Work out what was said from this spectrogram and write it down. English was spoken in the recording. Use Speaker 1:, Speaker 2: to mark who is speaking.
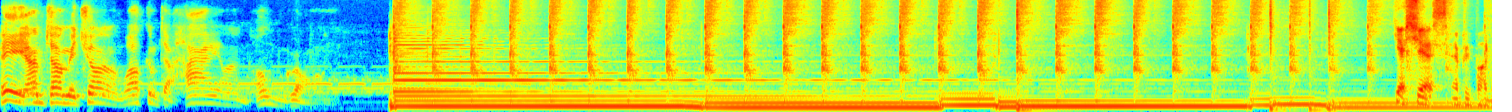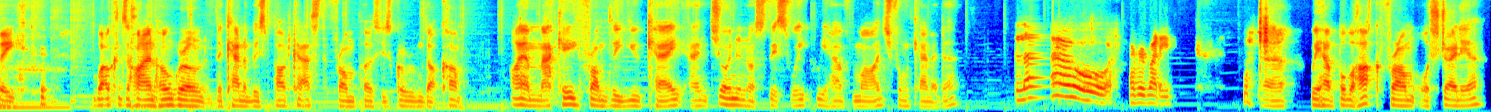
Speaker 1: Hey, I'm Tommy Chong. Welcome to High on Homegrown.
Speaker 2: Yes, yes, everybody. Welcome to High on Homegrown, the cannabis podcast from Percy'sGrowroom.com. I am Mackie from the UK, and joining us this week we have Marge from Canada.
Speaker 3: Hello, everybody.
Speaker 2: Uh, we have Bubba Huck from Australia,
